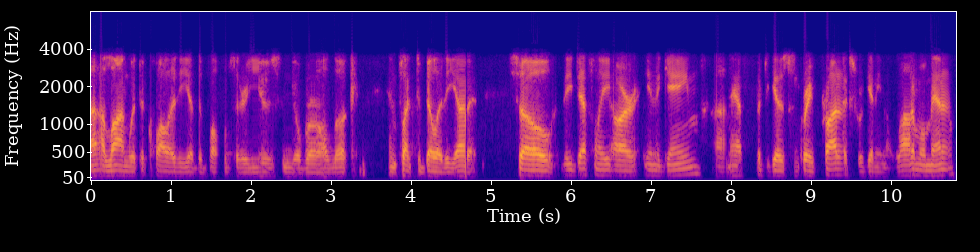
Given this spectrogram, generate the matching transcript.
uh, along with the quality of the bulbs that are used and the overall look and flexibility of it. So they definitely are in the game. Um, they have put together some great products. We're getting a lot of momentum.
